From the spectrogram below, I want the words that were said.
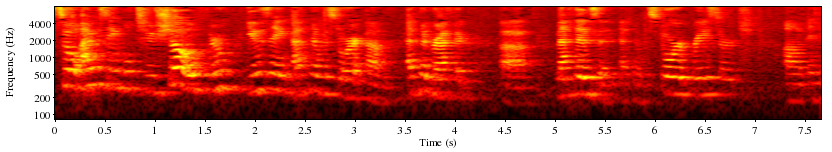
So I was able to show through using ethnohistoric, um, ethnographic uh, methods and ethnohistoric research um, and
